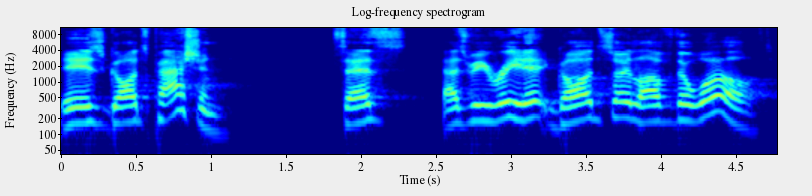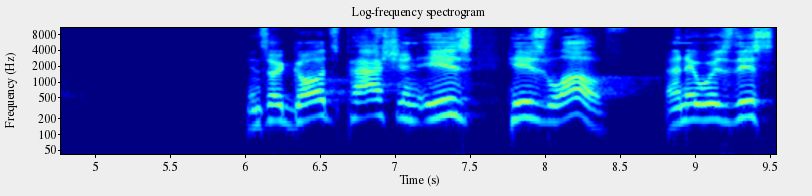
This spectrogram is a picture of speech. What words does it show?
is God's passion. It says, as we read it, God so loved the world and so God's passion is His love. And it was this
